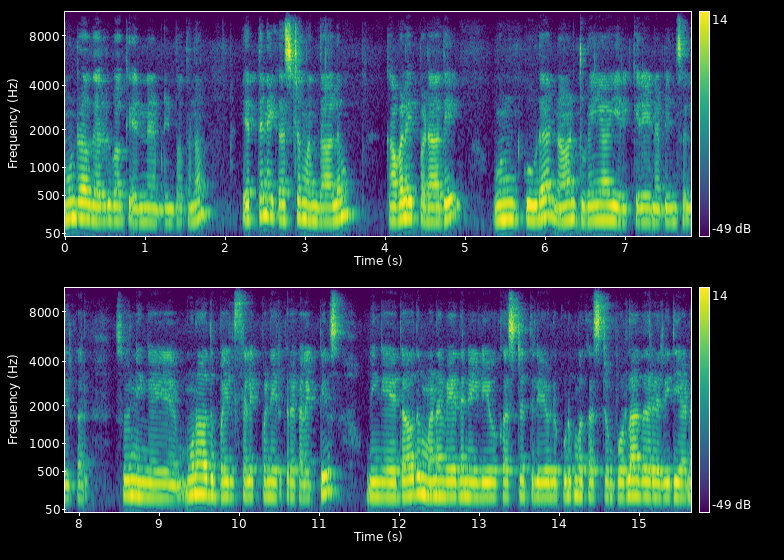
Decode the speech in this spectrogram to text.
மூன்றாவது அருள்வாக்கு என்ன அப்படின்னு பார்த்தோன்னா எத்தனை கஷ்டம் வந்தாலும் கவலைப்படாதே உன் கூட நான் துணையாக இருக்கிறேன் அப்படின்னு சொல்லியிருக்காரு. ஸோ நீங்கள் மூணாவது பயில் செலக்ட் பண்ணியிருக்கிற கலெக்டிவ்ஸ் நீங்கள் ஏதாவது மனவேதனையிலையோ கஷ்டத்துலையோ இல்லை குடும்ப கஷ்டம் பொருளாதார ரீதியான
